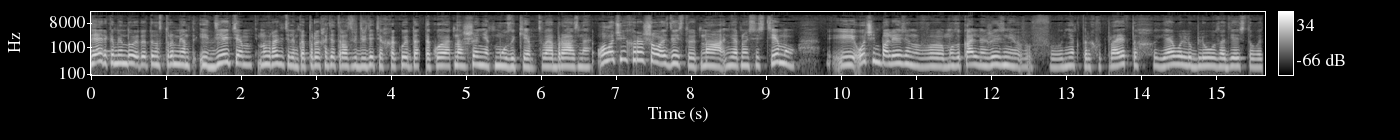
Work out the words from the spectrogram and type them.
Я рекомендую этот инструмент и детям, ну, родителям, которые хотят развить в детях какое-то такое отношение к музыке своеобразное. Он очень хорошо воздействует на нервную систему, и очень полезен в музыкальной жизни, в некоторых вот проектах. Я его люблю задействовать.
